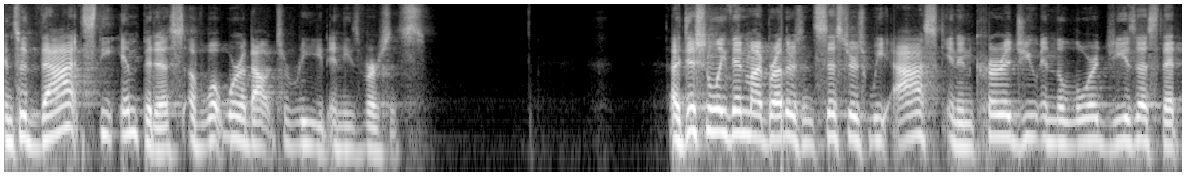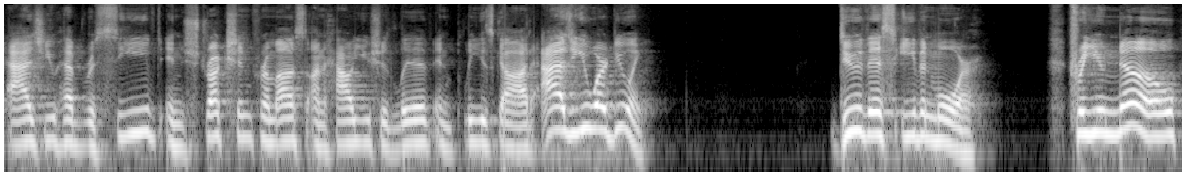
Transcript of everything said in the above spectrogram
And so that's the impetus of what we're about to read in these verses. Additionally, then, my brothers and sisters, we ask and encourage you in the Lord Jesus that as you have received instruction from us on how you should live and please God, as you are doing, do this even more for you know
